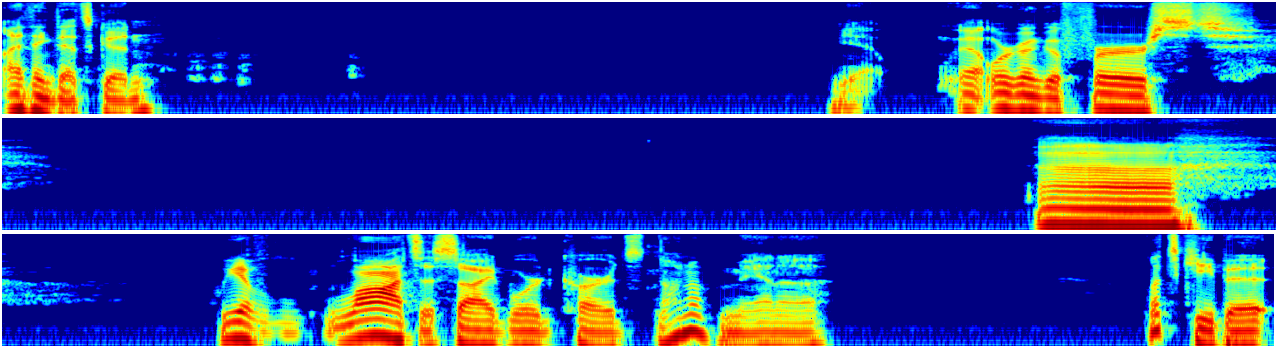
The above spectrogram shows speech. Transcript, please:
I think that's good. Yeah, we're going to go first. Uh, we have lots of sideboard cards, none of mana. Let's keep it.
